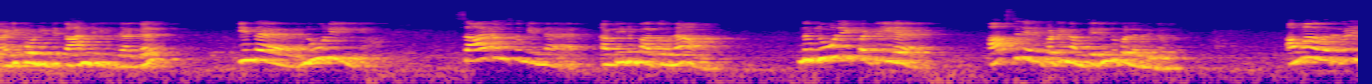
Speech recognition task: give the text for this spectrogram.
அடிக்கோடிட்டு காண்பிருக்கிறார்கள் இந்த நூலில் சாராம்சம் என்ன அப்படின்னு பார்த்தோம்னா இந்த நூலை பற்றிய ஆசிரியரை பற்றி நாம் தெரிந்து கொள்ள வேண்டும். அம்மா அவர்கள்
